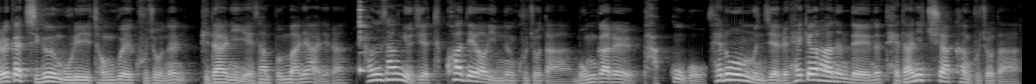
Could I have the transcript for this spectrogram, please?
그러니까 지금 우리 정부의 구조는 비단 이 예산뿐만이 아니라 현상 유지에 특화되어 있는 구조다. 뭔가를 바꾸고 새로운 문제를 해결하는 데에는 대단히 취약한 구조다.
